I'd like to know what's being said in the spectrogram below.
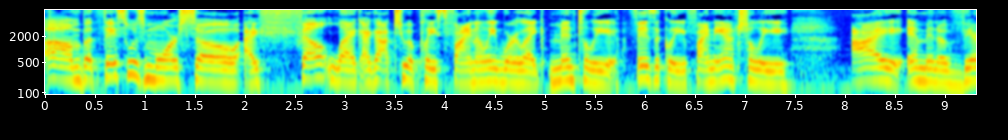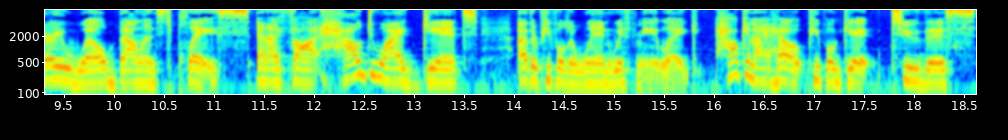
Um, but this was more so I felt like I got to a place finally where like mentally, physically, financially. I am in a very well balanced place. And I thought, how do I get other people to win with me? Like, how can I help people get to this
